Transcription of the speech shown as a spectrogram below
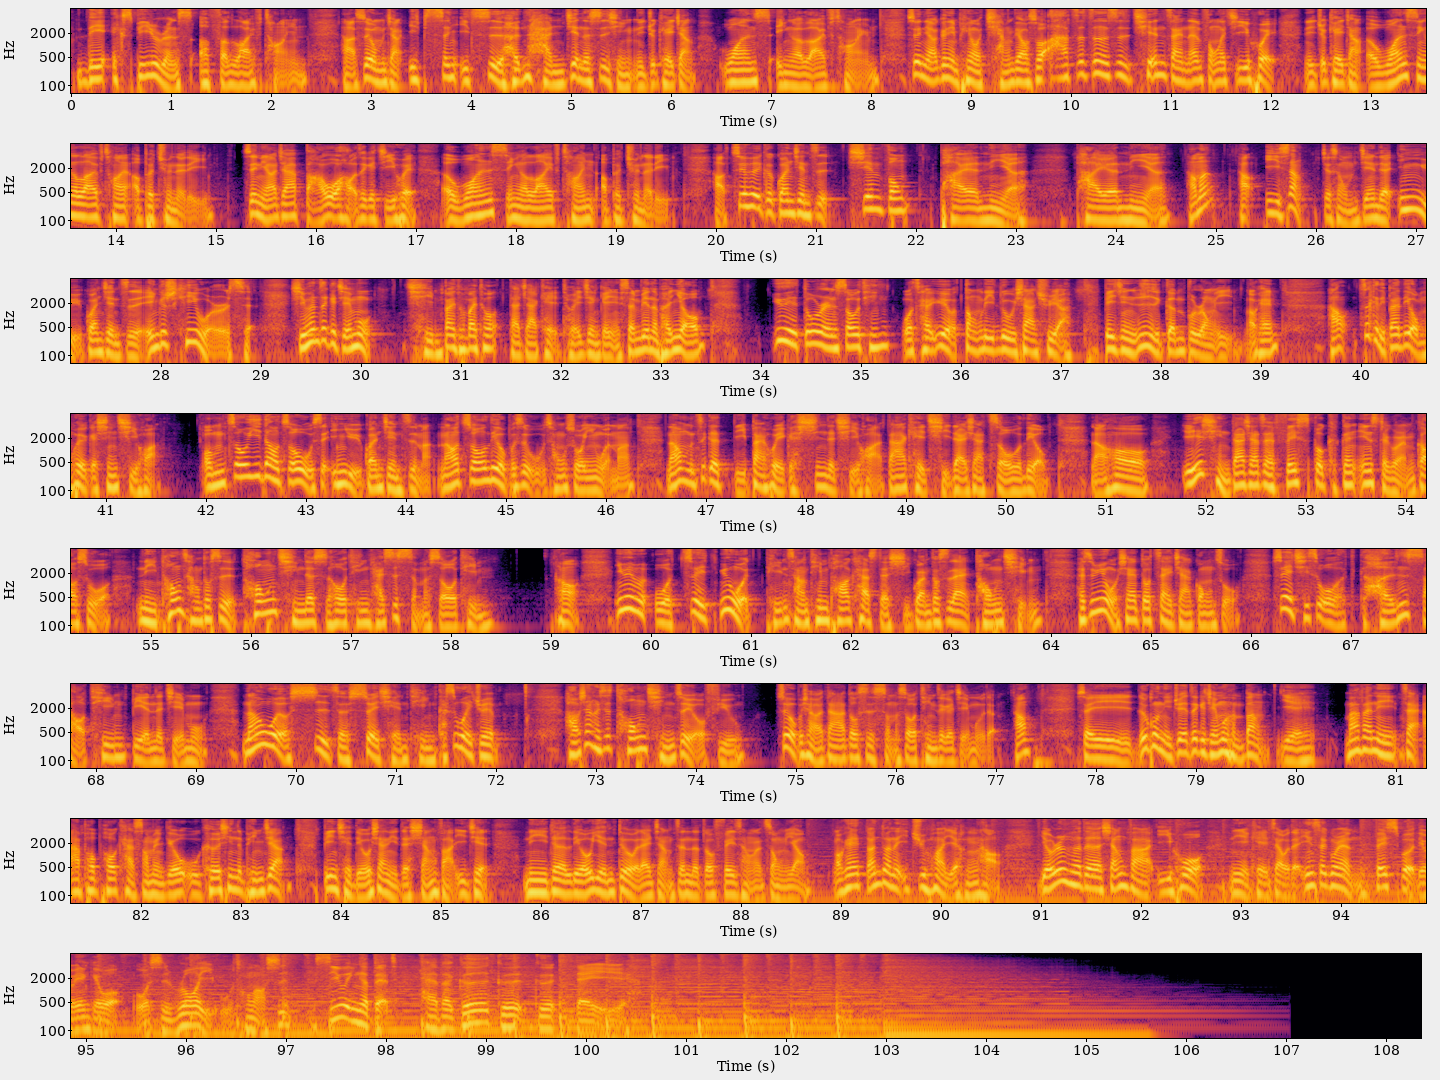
The experience of a lifetime，啊，所以我们讲一生一次很罕见的事情，你就可以讲 once in a lifetime。所以你要跟你朋友强调说啊，这真的是千载难逢的机会，你就可以讲 a once in a lifetime opportunity。所以你要加把握好这个机会，a once in a lifetime opportunity。好，最后一个关键字，先锋，pioneer，pioneer，好吗？ 好，以上就是我们今天的英语关键字 English keywords。喜欢这个节目，请拜托拜托，大家可以推荐给你身边的朋友。越多人收听，我才越有动力录下去啊！毕竟日更不容易。OK，好，这个礼拜六我们会有个新企划。我们周一到周五是英语关键字嘛，然后周六不是五重说英文吗？然后我们这个礼拜会有一个新的企划，大家可以期待一下周六。然后。也请大家在 Facebook 跟 Instagram 告诉我，你通常都是通勤的时候听，还是什么时候听？好，因为我最因为我平常听 Podcast 的习惯都是在通勤，还是因为我现在都在家工作，所以其实我很少听别人的节目。然后我有试着睡前听，可是我也觉得好像还是通勤最有 feel。所以我不晓得大家都是什么时候听这个节目的。好，所以如果你觉得这个节目很棒，也麻烦你在 Apple Podcast 上面给我五颗星的评价，并且留下你的想法意见。你的留言对我来讲真的都非常的重要。OK，短短的一句话也很好。有任何的想法疑惑，你也可以在我的 Instagram、Facebook 留言给我。我是 Roy 武聪老师。See you in a bit. Have a good, good, good day.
